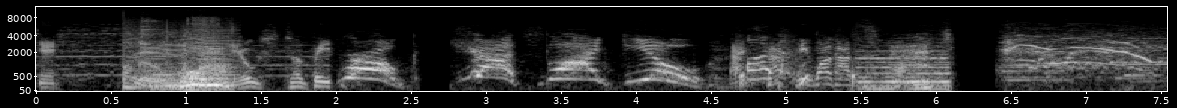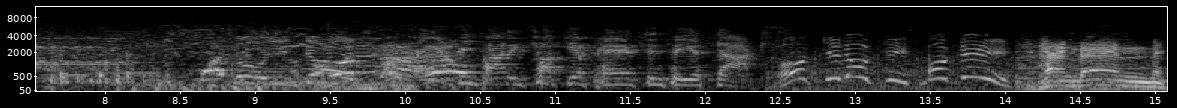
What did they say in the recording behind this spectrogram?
shit used to be broke, just like you. Except he was a scratch. Everybody tuck your pants into your socks. Okie dokie, Smokey! And then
